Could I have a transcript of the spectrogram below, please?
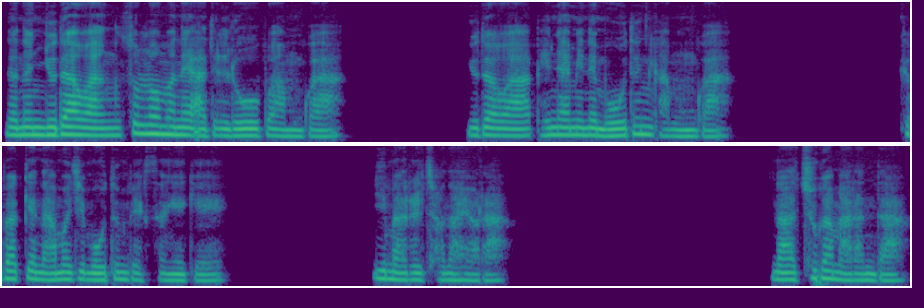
너는 유다 왕 솔로몬의 아들 로보암과 유다와 베냐민의 모든 가문과 그 밖에 나머지 모든 백성에게 이 말을 전하여라. 나 주가 말한다.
